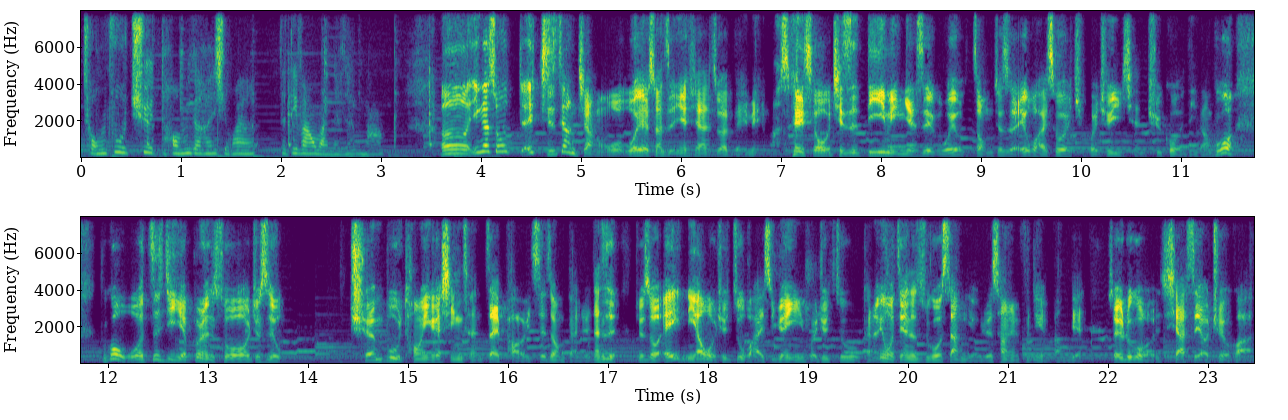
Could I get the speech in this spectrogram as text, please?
重复去同一个很喜欢的地方玩的人吗？呃，应该说，哎、其实这样讲，我我也算是，因为现在住在北美嘛，所以说其实第一名也是我有中，就是哎、我还是会回去以前去过的地方。不过，不过我自己也不能说就是全部同一个行程再跑一次这种感觉，但是就是说，哎、你要我去住，我还是愿意回去住。可能因为我之前都住过上野，我觉得上野附近也方便，所以如果下次要去的话，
